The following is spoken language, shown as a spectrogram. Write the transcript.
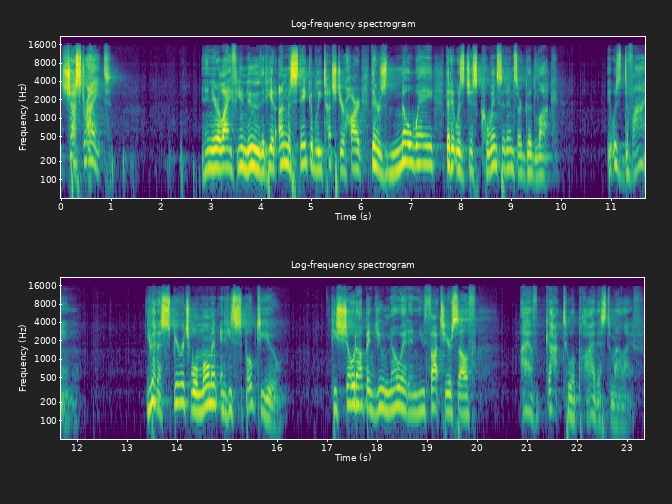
just right. And in your life, you knew that he had unmistakably touched your heart. There's no way that it was just coincidence or good luck, it was divine. You had a spiritual moment and he spoke to you. He showed up and you know it, and you thought to yourself, I have got to apply this to my life.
